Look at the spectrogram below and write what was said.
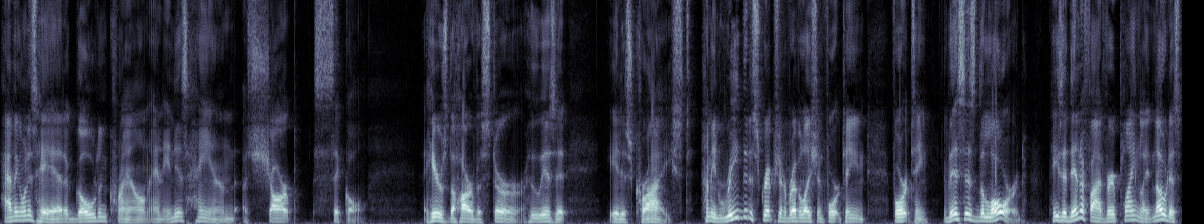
having on his head a golden crown, and in his hand a sharp sickle. Here's the harvester. Who is it? It is Christ. I mean, read the description of Revelation 14, 14. This is the Lord. He's identified very plainly. Notice,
